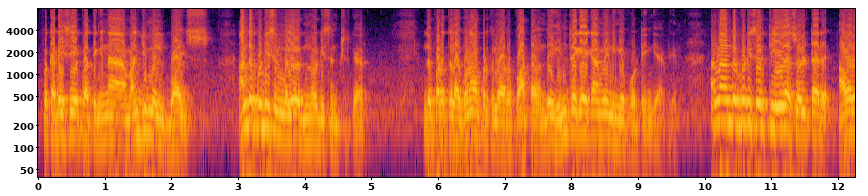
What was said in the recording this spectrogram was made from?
இப்போ கடைசியாக பார்த்தீங்கன்னா மஞ்சுமெல் பாய்ஸ். அந்த ப்ரொடியூசர் மேலே ஒரு நோட்டீஸ் அனுப்பிச்சிருக்காரு. இந்த படத்தில் குணா படத்தில் வர பாட்டை வந்து இன்று கேட்காம நீங்கள் போட்டீங்க அப்படின்னு. ஆனால் அந்த ப்ரொடியூசர் கிளியராக சொல்லிட்டாரு. அவர்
